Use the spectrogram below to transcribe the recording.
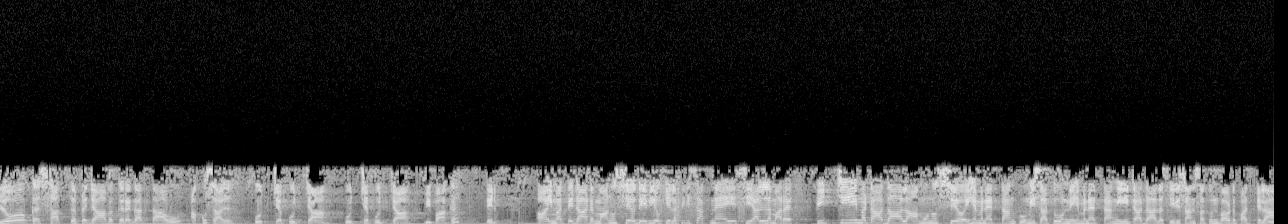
ලෝක සත්ව ප්‍රජාව කරගත්තා වූ අකුසල් පුච්ච පුච්චා පුච්ච පුච්චා විපාක දෙනවා. ආයිමත් එදාට මිනිස්සයෝ දෙවියෝ කියලා පිරිසක් නැහැ. ඒ සියල්ලම අර පිච්චීමට අදාළ අමනුෂ්‍යයෝ එහෙම නැත්නම් කෘමි සතුන් එහෙම නැත්නම් ඊට අදාළ සිරිසන් සතුන් බවට පත් වෙලා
